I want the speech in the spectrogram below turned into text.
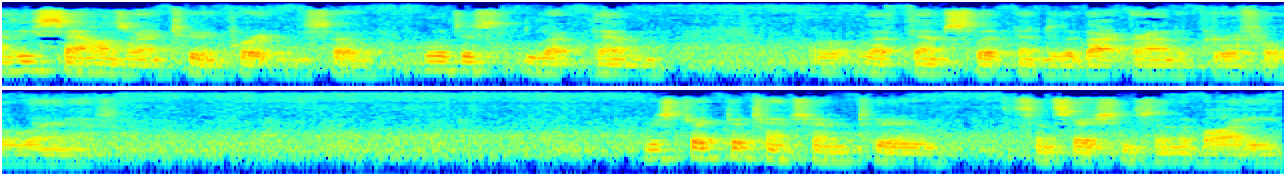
Now these sounds aren't too important, so we'll just let them we'll let them slip into the background of peripheral awareness. Restrict attention to sensations in the body.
